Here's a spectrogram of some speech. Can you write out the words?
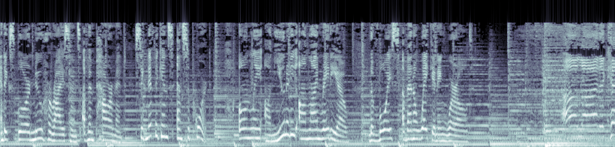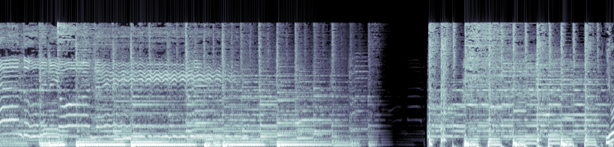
and explore new horizons of empowerment, significance, and support. Only on Unity Online Radio, the voice of an awakening world. I'll light a candle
